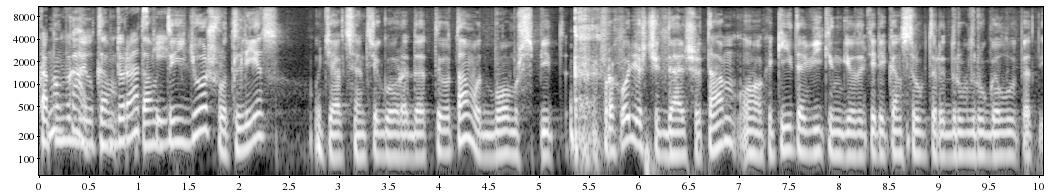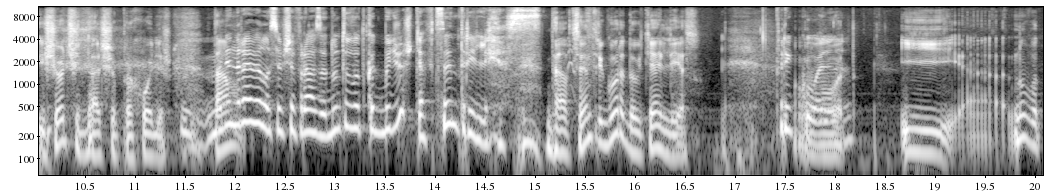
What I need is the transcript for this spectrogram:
как ну он выглядел, как там, дурацкий. Там ты идешь, вот лес у тебя в центре города, ты вот там вот бомж спит, проходишь чуть дальше, там какие-то викинги, вот эти реконструкторы друг друга лупят, еще чуть дальше проходишь. Мне Там, нравилась вообще фраза, ну ты вот как бы идешь, у тебя в центре лес. да, в центре города у тебя лес. Прикольно. Вот. И, э, ну вот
